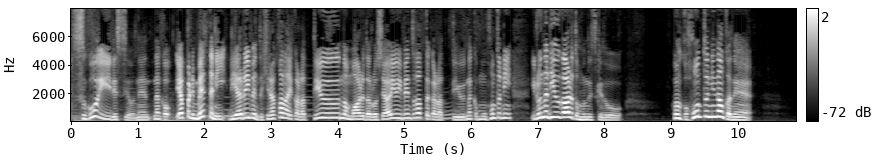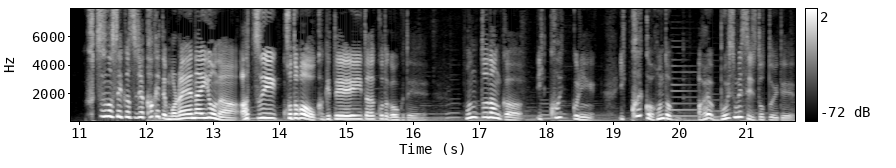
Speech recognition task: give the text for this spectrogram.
すごいですよね。なんかやっぱりめったにリアルイベント開かないからっていうのもあるだろうしああいうイベントだったからっていうなんかもう本当にいろんな理由があると思うんですけどなんか本当になんかね普通の生活じゃかけてもらえないような熱い言葉をかけていただくことが多くて本当なんか一個一個に一個一個本当あれボイスメッセージ取っといて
